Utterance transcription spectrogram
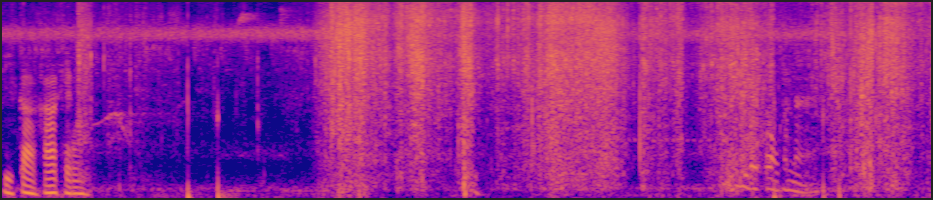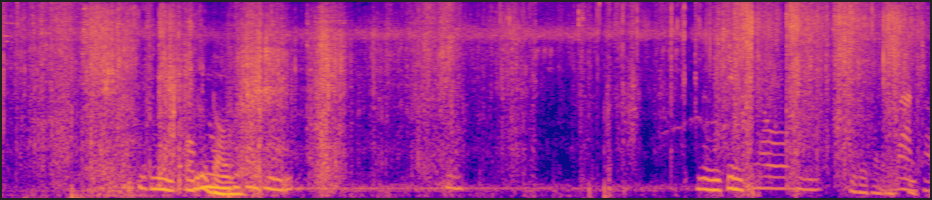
ปีกาขาแข็ง ลูกหมูออกลูกหมูที่ ข้างหน้าหนึ่งจิ้มเที่ยวบ้านเขา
